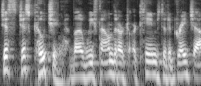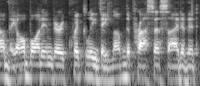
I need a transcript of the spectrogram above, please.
just just coaching. But we found that our, our teams did a great job. They all bought in very quickly. They loved the process side of it.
